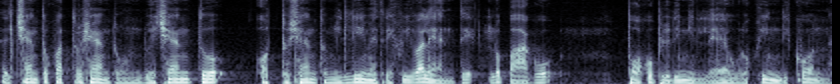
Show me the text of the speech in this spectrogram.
il 100-400 un 200-800 mm equivalente lo pago poco più di 1000 euro quindi con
